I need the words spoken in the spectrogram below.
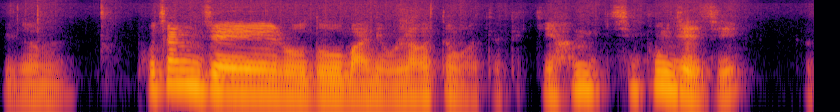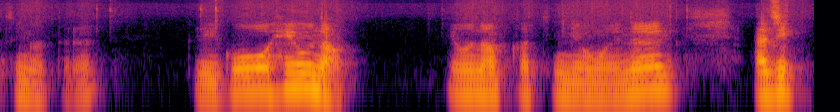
지금 포장재로도 많이 올라갔던 것 같아요. 특히 함, 신풍재지 같은 것들은. 그리고 해운업. 해운업 같은 경우에는 아직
